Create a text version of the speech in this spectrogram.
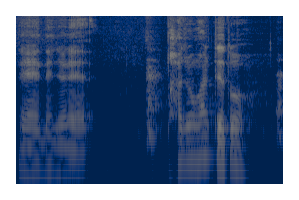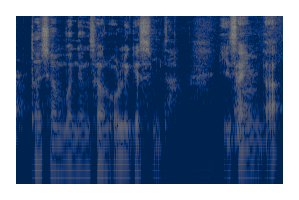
네, 내년에 파종할 때도 다시 한번 영상을 올리겠습니다. 이상입니다.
